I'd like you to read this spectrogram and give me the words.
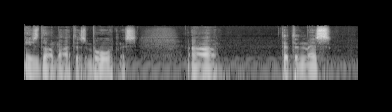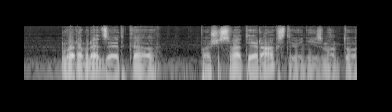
izdomātas būtnes. Tad, tad mēs varam redzēt, ka paši svētie raksti, viņi izmanto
